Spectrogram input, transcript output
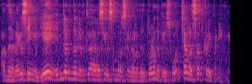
அந்த ரகசியங்கள் ஏன் எந்தெந்த இடத்துல அரசியல் சமரசங்கள் நடந்தது தொடர்ந்து பேசுவோம். சேனல் சப்ஸ்கிரைப் பண்ணிக்கங்க.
